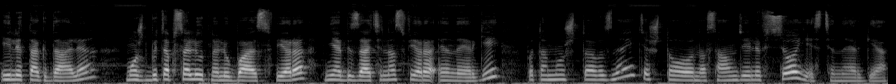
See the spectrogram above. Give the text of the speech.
или так далее – может быть абсолютно любая сфера, не обязательно сфера энергии, потому что вы знаете, что на самом деле все есть энергия.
